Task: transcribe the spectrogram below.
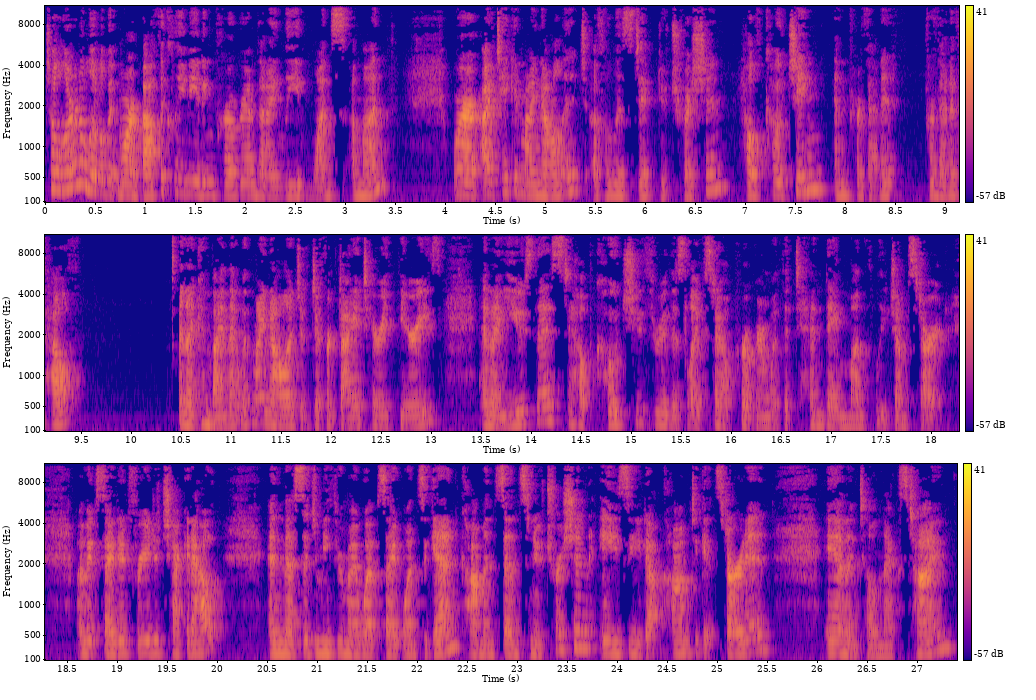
to learn a little bit more about the clean eating program that I lead once a month, where I've taken my knowledge of holistic nutrition, health coaching, and preventive, preventive health and I combine that with my knowledge of different dietary theories. And I use this to help coach you through this lifestyle program with a 10 day monthly jumpstart. I'm excited for you to check it out and message me through my website once again, commonsensenutritionaz.com to get started. And until next time,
